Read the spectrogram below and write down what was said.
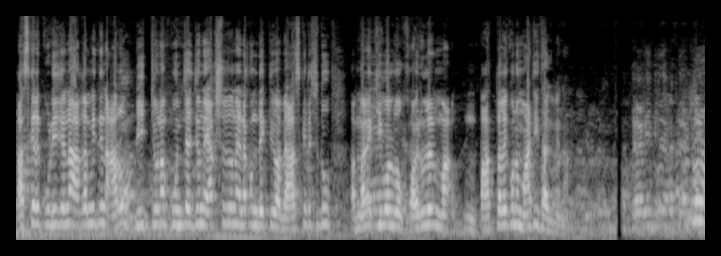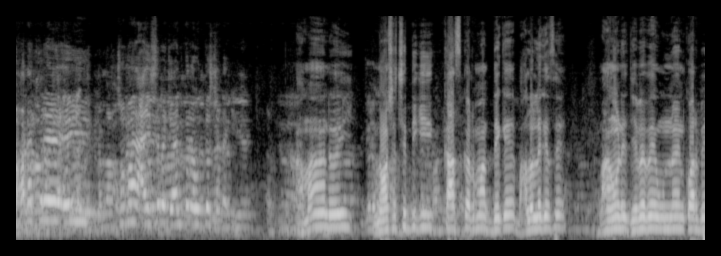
আজকের কুড়ি জন আগামী দিন আরও বিশ জন পঞ্চাশ জন একশো জন এরকম দেখতে পাবে। আজকের শুধু মানে কি বলব খয়রুলের মা- পাততলায় কোনো মাটি থাকবে না। হঠাৎ করে এই সময় আইএসএফ জয়েন করার উদ্দেশ্যটা কি? আমার ওই নশা সিদ্দিকি কাজকর্ম দেখে ভালো লেগেছে। ভাঙড়ে যেভাবে উন্নয়ন করবে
